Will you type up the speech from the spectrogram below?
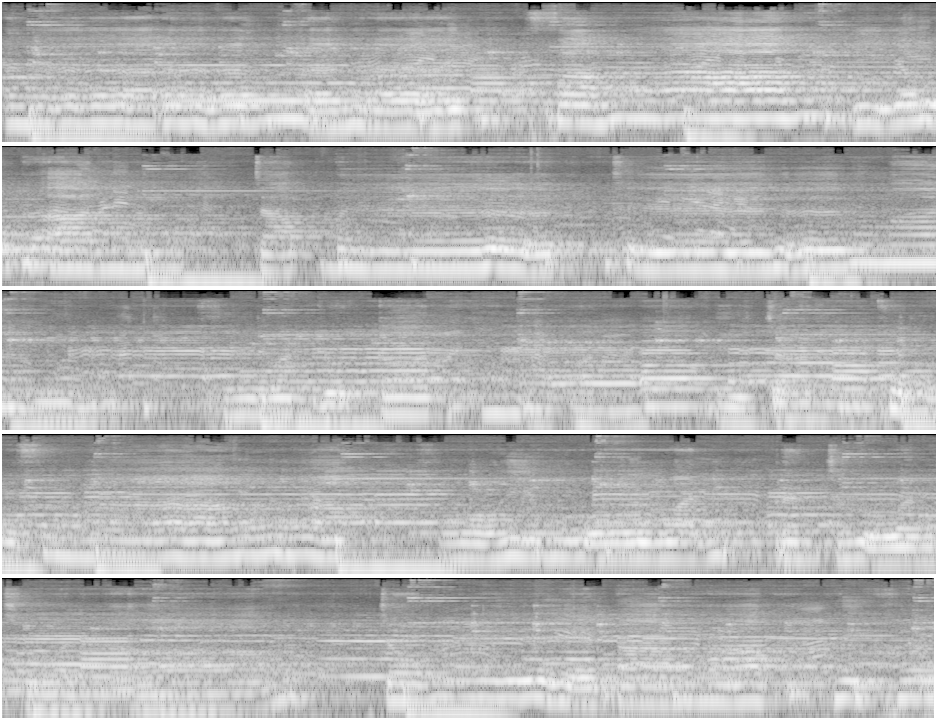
เอ่ยฟ้าเดียวกัน จับมือถือมันควรหยุดการแข่งขันที่จันคู่ฟ้าโหยหวน เรื่องชวนชวนหาจงตาให้ข้า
